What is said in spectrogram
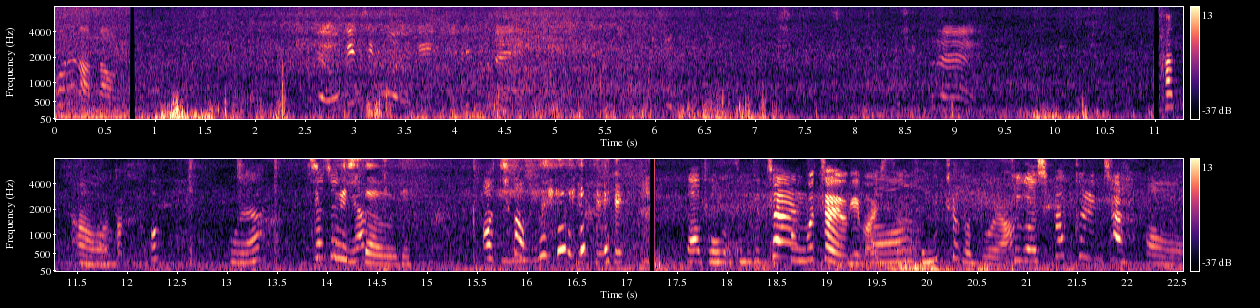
소리는 안 나오네. 여기 지금 여기 이쁘네. 그래. 핫? 어, 딱 그거? 뭐야? 찍고 있어, 우리. 아 참. 와 봄- kombucha. kombucha 여기 맛있어. kombucha가 뭐야? 그거 스파클링 차. 어.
